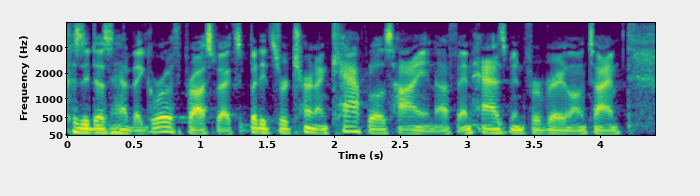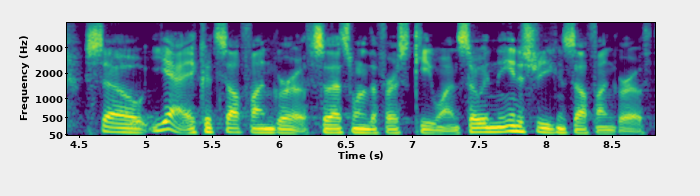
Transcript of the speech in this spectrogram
because it doesn't have that growth prospects, but its return on capital is high enough and has been for a very long time. So yeah, it could self-fund growth. So that's one of the first key ones. So in the industry, you can self-fund growth.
